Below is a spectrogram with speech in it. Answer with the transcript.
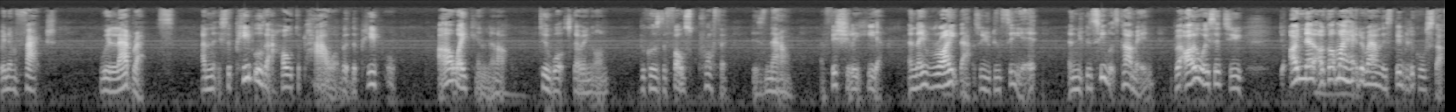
but in fact, we're lab rats, and it's the people that hold the power. But the people are waking up to what's going on because the false prophet is now officially here. And they write that so you can see it and you can see what's coming. But I always said to you, I know I got my head around this biblical stuff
